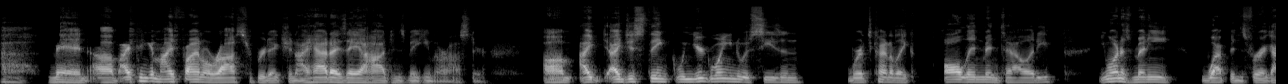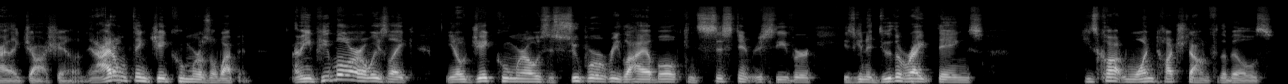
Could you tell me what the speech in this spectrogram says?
Ev? Man, um, I think in my final roster prediction, I had Isaiah Hodgins making the roster. Um, I I just think when you're going into a season where it's kind of like all in mentality. You want as many weapons for a guy like Josh Allen. And I don't think Jake Kumerow is a weapon. I mean, people are always like, you know, Jake Kumerow is a super reliable, consistent receiver. He's going to do the right things. He's caught one touchdown for the Bills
